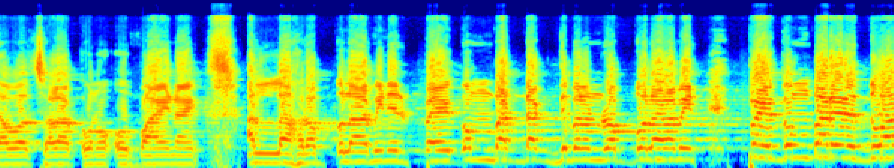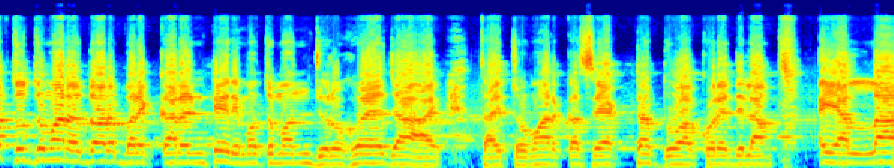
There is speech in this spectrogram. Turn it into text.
দেওয়া ছাড়া কোনো উপায় নাই। আল্লাহ রব্বুল আলমিনের পয়গম্বর ডাক দেবেন, রব্বুল আলমিন, পয়গম্বরের দোয়া তো তোমার দরবারে কারেন্টের মতো মঞ্জুর হয়ে যায়। তাই তোমার কাছে একটা দোয়া করে দিলাম। এই আল্লাহ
